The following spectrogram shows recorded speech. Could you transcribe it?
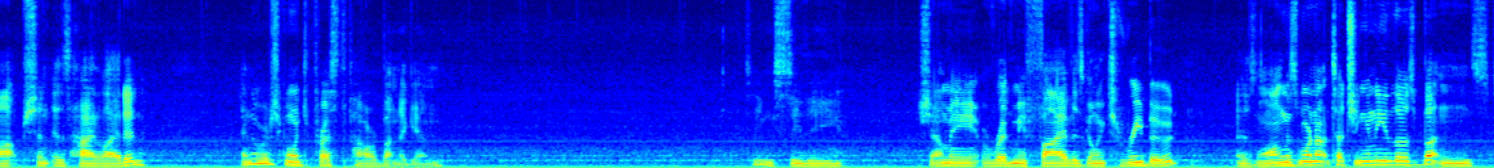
option is highlighted. And then we're just going to press the power button again. So you can see the Xiaomi Redmi 5 is going to reboot as long as we're not touching any of those buttons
